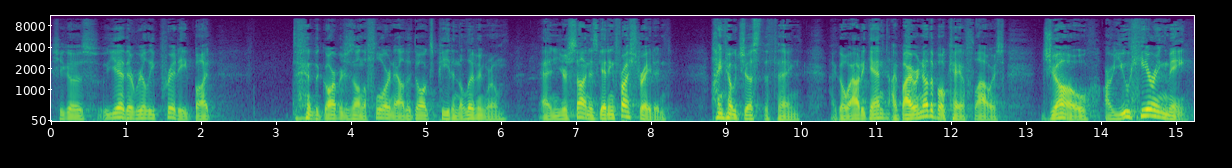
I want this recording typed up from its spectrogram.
She goes, Yeah, they're really pretty, but the garbage is on the floor now. The dog's peed in the living room, and your son is getting frustrated. I know just the thing. I go out again, I buy her another bouquet of flowers. Joe, are you hearing me?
